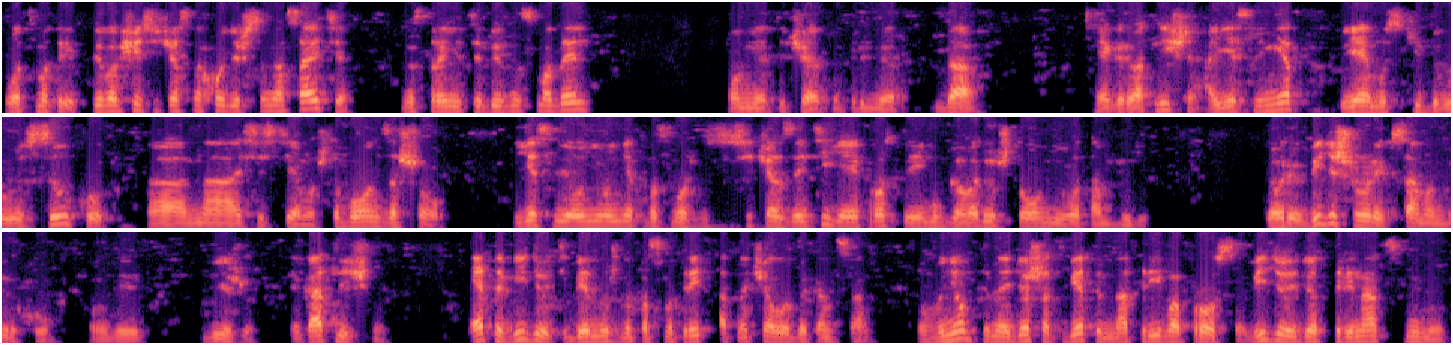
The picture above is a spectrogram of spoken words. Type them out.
Вот смотри, ты вообще сейчас находишься на сайте, на странице бизнес-модель, он мне отвечает, например, да. Я говорю, отлично, а если нет, я ему скидываю ссылку э, на систему, чтобы он зашел. Если у него нет возможности сейчас зайти, я просто ему говорю, что у него там будет. Говорю, видишь ролик в самом верху? Он говорит, вижу. Я говорю, отлично. Это видео тебе нужно посмотреть от начала до конца. В нем ты найдешь ответы на три вопроса. Видео идет 13 минут.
